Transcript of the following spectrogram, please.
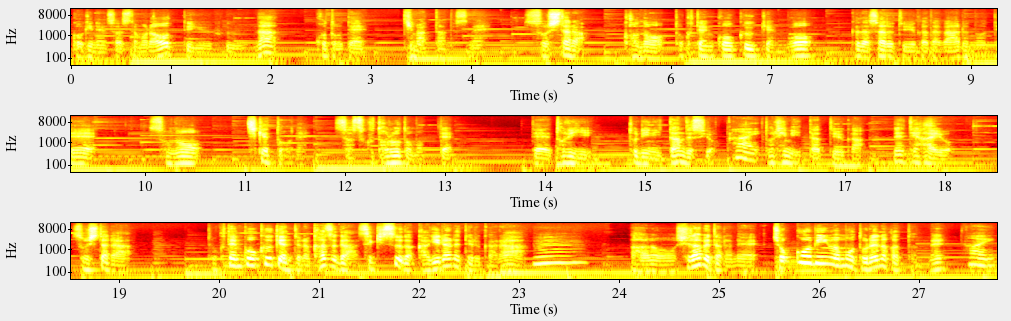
ご記念させてもらおうっていうふうなことで決まったんですね。そしたらこの特典航空券をくださるという方があるのでそのチケットをね早速取ろうと思ってで取り取りに行ったんですよ。はい、取りに行ったっていうかね手配を。そしたら特典航空券っていうのは数が席数が限られてるからあの調べたらね直行便はもう取れなかったのね。はい、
